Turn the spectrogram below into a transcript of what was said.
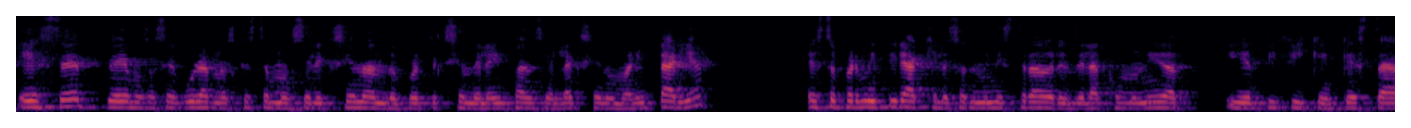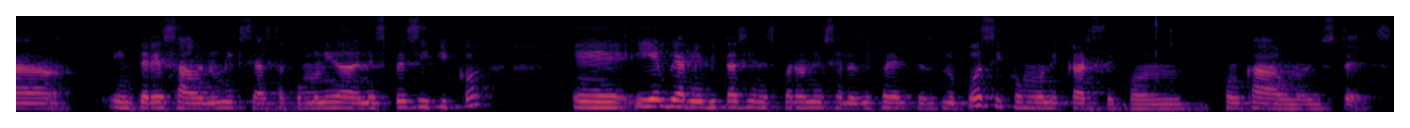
este, debemos asegurarnos que estemos seleccionando protección de la infancia en la acción humanitaria. Esto permitirá que los administradores de la comunidad identifiquen que está interesado en unirse a esta comunidad en específico eh, y enviarle invitaciones para unirse a los diferentes grupos y comunicarse con, con cada uno de ustedes.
